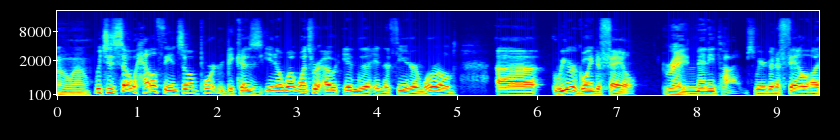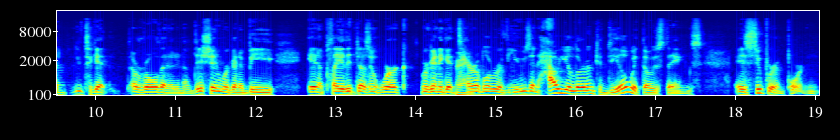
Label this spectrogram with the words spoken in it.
Oh wow! Which is so healthy and so important because you know what? Once we're out in the in the theater world, uh, we are going to fail right many times. We are going to fail to get a role that at an audition. We're going to be in a play that doesn't work. We're going to get right. terrible reviews, and how you learn to deal with those things is super important.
